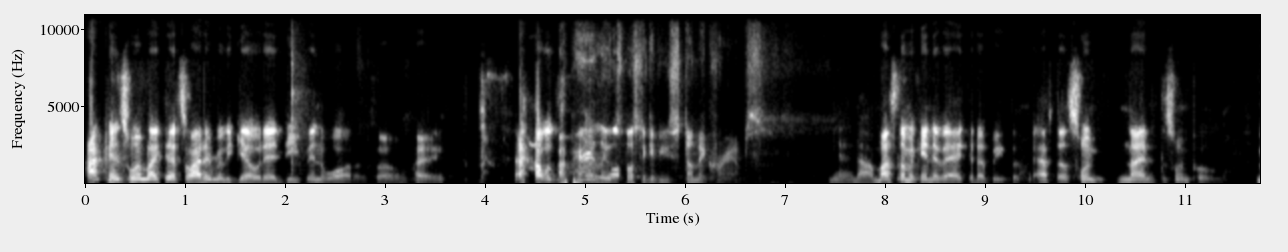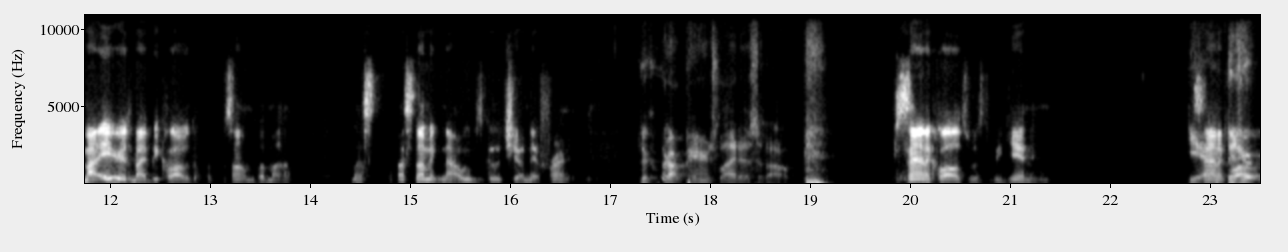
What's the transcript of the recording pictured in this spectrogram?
I couldn't swim like that, so I didn't really go that deep in the water. So hey, I was Apparently, it was supposed to give you stomach cramps. Yeah, no, my stomach ain't never acted up either after a swim night at the swim pool. My ears might be clogged up or something, but my my, my stomach, no, we was Gucci on that front. Look at what our parents lied to us about. Santa Claus was the beginning. Yeah. Santa your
